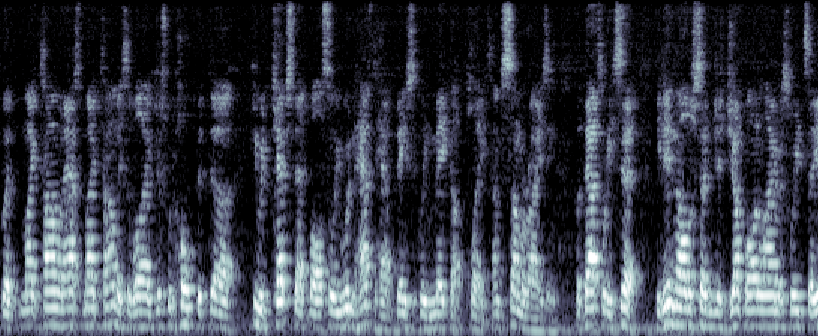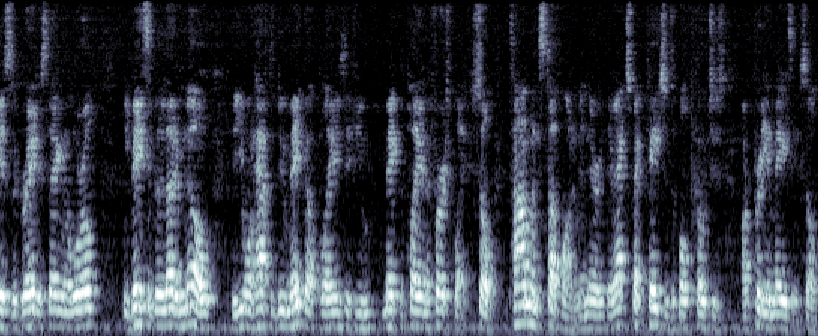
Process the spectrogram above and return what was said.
But Mike Tomlin asked Mike Tomlin, he said, well, I just would hope that uh, he would catch that ball so he wouldn't have to have basically make-up plays. I'm summarizing, but that's what he said. He didn't all of a sudden just jump on Limas Sweed and say it's the greatest thing in the world. He basically let him know that you won't have to do make-up plays if you make the play in the first place. So Tomlin's tough on him, and their, their expectations of both coaches are pretty amazing. So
